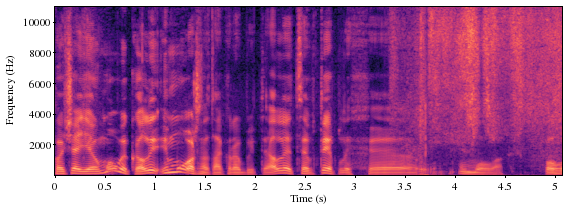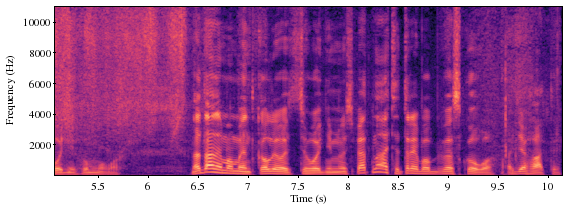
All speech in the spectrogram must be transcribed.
Хоча є умови, коли і можна так робити, але це в теплих е, умовах, погодних умовах. На даний момент, коли от сьогодні мінус 15, треба обов'язково одягати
